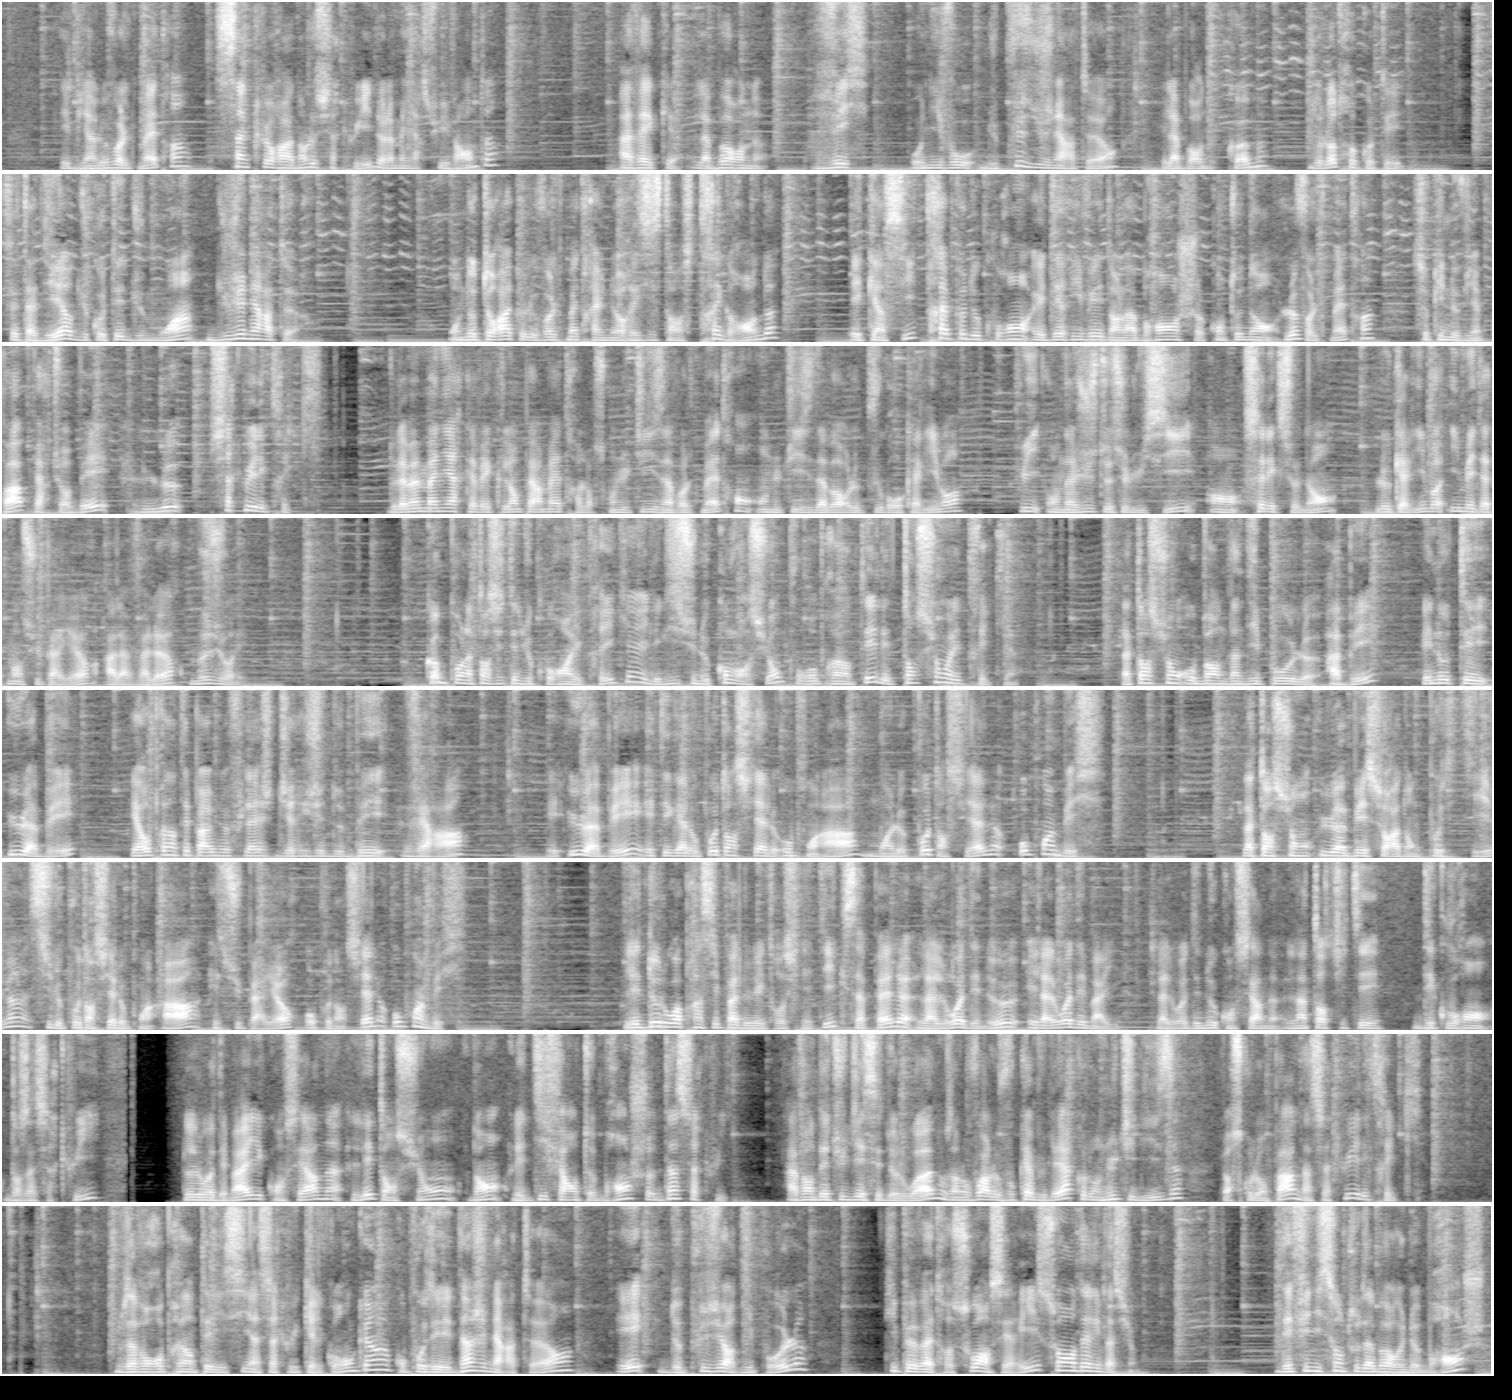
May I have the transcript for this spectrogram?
et eh bien le voltmètre s'inclura dans le circuit de la manière suivante, avec la borne V au niveau du plus du générateur et la borne COM de l'autre côté, c'est-à-dire du côté du moins du générateur. On notera que le voltmètre a une résistance très grande et qu'ainsi très peu de courant est dérivé dans la branche contenant le voltmètre, ce qui ne vient pas perturber le circuit électrique. De la même manière qu'avec l'ampèremètre, lorsqu'on utilise un voltmètre, on utilise d'abord le plus gros calibre, puis on ajuste celui-ci en sélectionnant le calibre immédiatement supérieur à la valeur mesurée. Comme pour l'intensité du courant électrique, il existe une convention pour représenter les tensions électriques. La tension aux bornes d'un dipôle AB est notée UAB est représentée par une flèche dirigée de B vers A, et UAB est égal au potentiel au point A moins le potentiel au point B. La tension UAB sera donc positive si le potentiel au point A est supérieur au potentiel au point B. Les deux lois principales de l'électrocinétique s'appellent la loi des nœuds et la loi des mailles. La loi des nœuds concerne l'intensité des courants dans un circuit. La loi des mailles concerne les tensions dans les différentes branches d'un circuit. Avant d'étudier ces deux lois, nous allons voir le vocabulaire que l'on utilise lorsque l'on parle d'un circuit électrique. Nous avons représenté ici un circuit quelconque, composé d'un générateur et de plusieurs dipôles, qui peuvent être soit en série, soit en dérivation. Définissons tout d'abord une branche.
